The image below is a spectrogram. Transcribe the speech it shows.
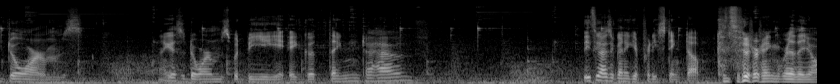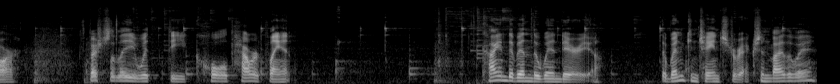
Dorms. I guess dorms would be a good thing to have. These guys are going to get pretty stinked up, considering where they are. Especially with the coal power plant kind of in the wind area. The wind can change direction, by the way,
